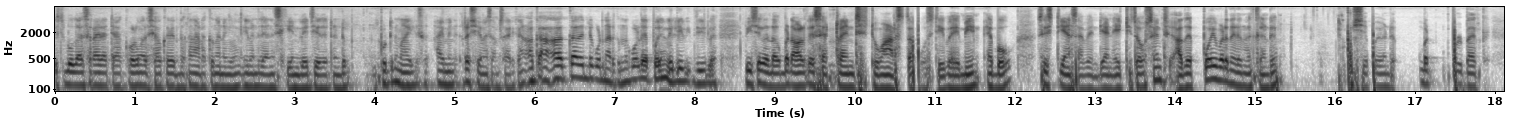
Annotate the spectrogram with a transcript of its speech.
ഇസ്ബുഗ ഇസ്രായേൽ അറ്റാക്കുകളും വർഷമൊക്കെ എന്തൊക്കെ നടക്കുന്നുണ്ടെങ്കിലും ഈവൻ ലെൻസ്കി ഇൻവൈറ്റ് ചെയ്തിട്ടുണ്ട്. പുട്ടിനുമായി ഐ മീൻ റഷ്യയുമായി സംസാരിക്കാൻ. ഒക്കെ അതൊക്കെ അതിന്റെ കൂടെ നടക്കുന്നു കൂടുതൽ എപ്പോഴും വലിയ രീതിയിൽ വീഴ്ചകളുണ്ടാകും but always a trend towards the positive I mean above sixty and seventy and eighty thousand അത് എപ്പോഴും ഇവിടെ നിലനിൽക്കുന്നുണ്ട്. പുഷ് എപ്പോഴും ഉണ്ട്. ബട്ട് പുൾ ബാക്ക്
